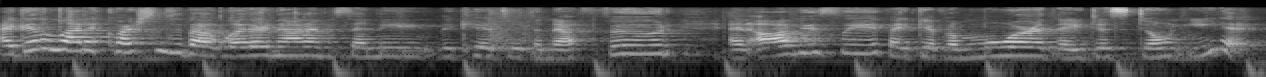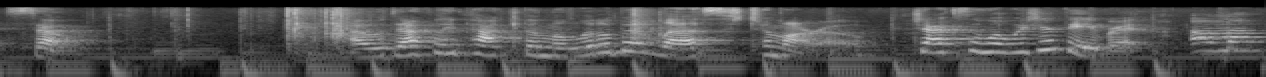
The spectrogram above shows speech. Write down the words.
I get a lot of questions about whether or not I'm sending the kids with enough food and obviously if I give them more, they just don't eat it. So I will definitely pack them a little bit less tomorrow. Jackson, what was your favorite? Um,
